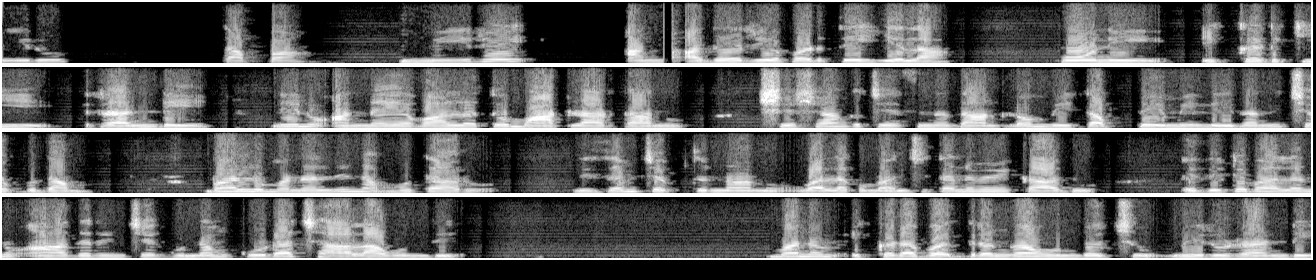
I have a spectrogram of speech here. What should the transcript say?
మీరు? తప్ప మీరే అంత అధైర్యపడితే ఎలా? పోనీ ఇక్కడికి రండి నేను అన్నయ్య వాళ్ళతో మాట్లాడతాను. శశాంక్ చేసిన దాంట్లో మీ తప్పేమీ లేదని చెబుదాం. వాళ్ళు మనల్ని నమ్ముతారు. నిజం చెప్తున్నాను వాళ్ళకు మంచితనమే కాదు. ఎదుటి వాళ్ళను ఆదరించే గుణం కూడా చాలా ఉంది. మనం ఇక్కడ భద్రంగా ఉండొచ్చు. మీరు రండి.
